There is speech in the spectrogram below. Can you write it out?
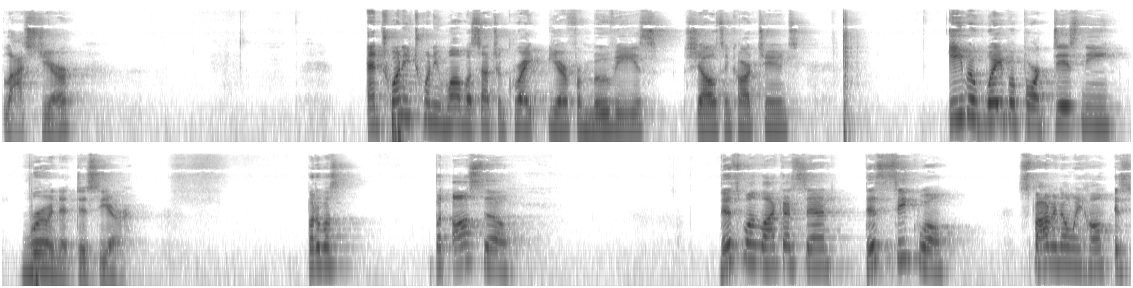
last year. And 2021 was such a great year for movies, shows, and cartoons. Even way before Disney ruined it this year. But it was, but also, this one, like I said, this sequel, Spider-Man No Way Home, is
